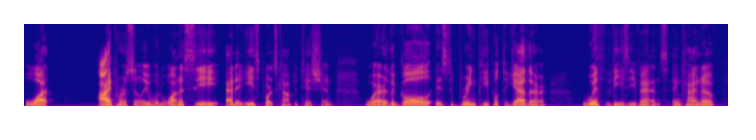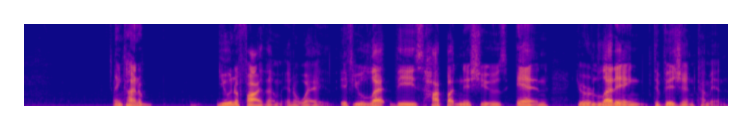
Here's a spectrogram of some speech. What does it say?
what i personally would want to see at an esports competition where the goal is to bring people together with these events and kind of and kind of unify them in a way. If you let these hot button issues in, you're letting division come in.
